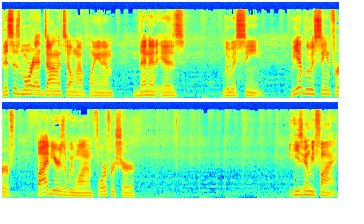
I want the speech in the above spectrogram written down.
This is more Ed Donatell not playing him than it is Lewis Cine. We have Lewis Cine for five years if we want him, four for sure. He's gonna be fine.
